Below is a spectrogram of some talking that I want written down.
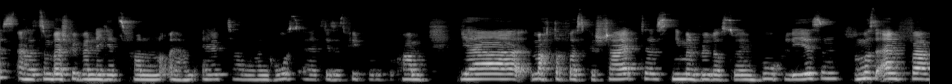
ist. Also zum Beispiel, wenn ihr jetzt von euren Eltern, euren Großeltern dieses Feedback bekommt, ja, mach doch was Gescheites, niemand will doch so ein Buch lesen. Man muss einfach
